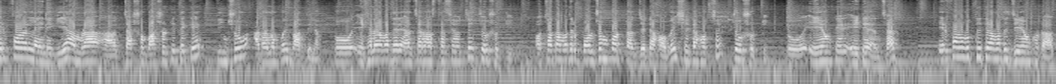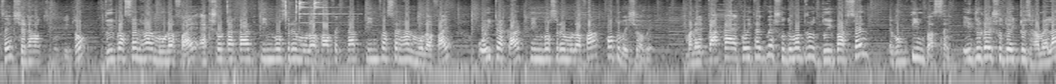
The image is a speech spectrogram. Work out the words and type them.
এরপরের লাইনে গিয়ে আমরা চারশো বাষট্টি থেকে তিনশো আটানব্বই বাদ দিলাম। তো এখানে আমাদের অ্যান্সার আসতে আসতে হচ্ছে চৌষট্টি। অর্থাৎ আমাদের পঞ্চম পদটা যেটা হবে, সেটা হচ্ছে চৌষট্টি। তো এই অঙ্কের এইটাই অ্যান্সার এর পরবর্তীতে আমাদের যে অঙ্কটা আছে, সেটা হচ্ছে প্রকৃত। দুই পার্সেন্ট হার মুনাফায় একশো টাকার তিন বছরের মুনাফা অপেক্ষা তিন পার্সেন্ট হার মুনাফায় ওই টাকার তিন বছরের মুনাফা কত বেশি হবে? মানে টাকা একই থাকবে শুধুমাত্র দুই পার্সেন্ট এবং তিন পার্সেন্ট এই দুটাই শুধু একটু ঝামেলা,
